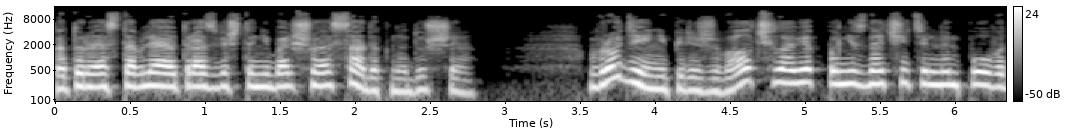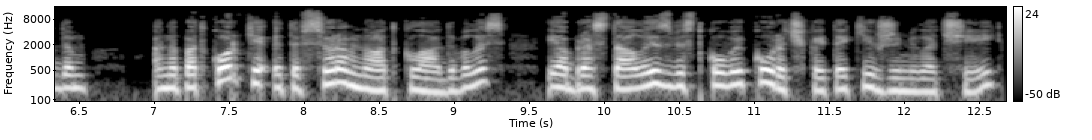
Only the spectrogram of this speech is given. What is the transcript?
которые оставляют разве что небольшой осадок на душе. Вроде и не переживал человек по незначительным поводам, а на подкорке это все равно откладывалось и обрастало известковой корочкой таких же мелочей,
